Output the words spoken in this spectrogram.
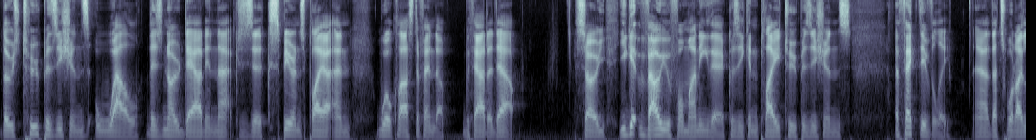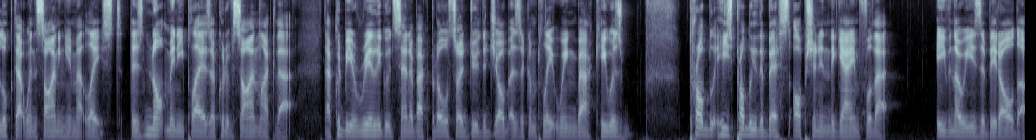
those two positions well. There's no doubt in that because he's an experienced player and world class defender without a doubt. So you get value for money there because he can play two positions effectively. Uh, that's what I looked at when signing him, at least. There's not many players I could have signed like that. That could be a really good centre back, but also do the job as a complete wing back. He was probably he's probably the best option in the game for that, even though he is a bit older.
